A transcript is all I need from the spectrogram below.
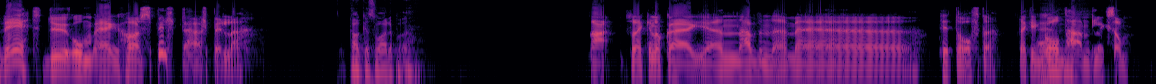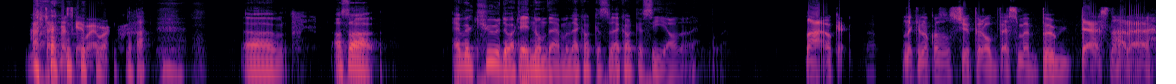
Vet du om jeg har spilt det her spillet? Kan ikke svare på det. Nei, så det er ikke noe jeg eh, nevner med titt og ofte. Det er ikke eh. god hand, liksom. Hashtag best game ever. uh, altså jeg vil tro du har vært innom det, men jeg kan ikke, jeg kan ikke si ja nei. Nei, OK. Det er ikke noe sånn superobvious som jeg burde sånn her eh,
